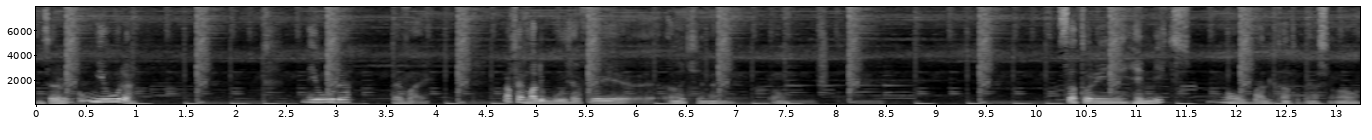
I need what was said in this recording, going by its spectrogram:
Sinceramente. O Miura. Miura até vai. O Café Malibu já foi eh, antes, né? Então. Santorini Remix. Não vale tanto a pena assim não.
